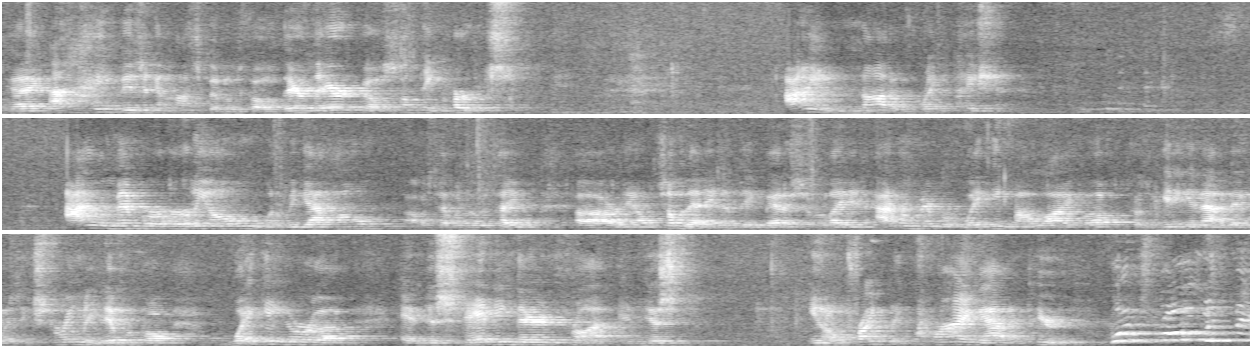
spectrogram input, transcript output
Okay, I hate visiting hospitals because they're there because something hurts. I am not a great patient. I remember early on when we got home, I was telling another table, uh, early on, some of that ended up being medicine related. I remember waking my wife up because getting in out of bed was extremely difficult, waking her up and just standing there in front and just, you know, frankly crying out in tears, what's wrong with me?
